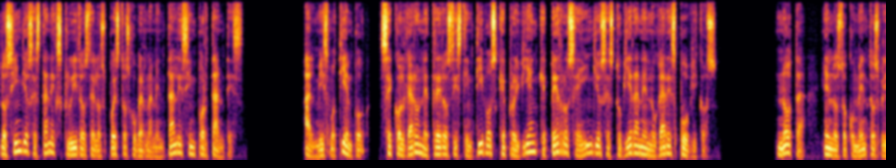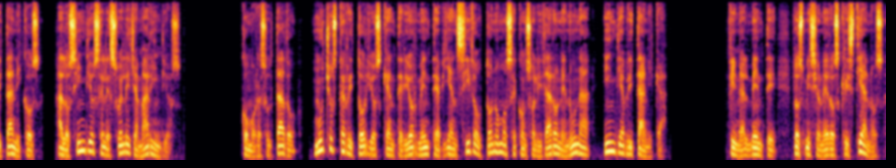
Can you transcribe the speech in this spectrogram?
los indios están excluidos de los puestos gubernamentales importantes. Al mismo tiempo, se colgaron letreros distintivos que prohibían que perros e indios estuvieran en lugares públicos. Nota, en los documentos británicos, a los indios se les suele llamar indios. Como resultado, muchos territorios que anteriormente habían sido autónomos se consolidaron en una India británica. Finalmente, los misioneros cristianos,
